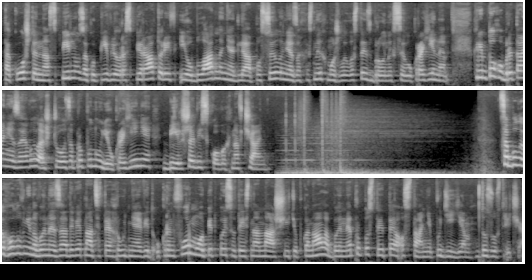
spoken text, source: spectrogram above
та кошти на спільну закупівлю респіраторів і обладнання для посилення захисних можливостей збройних сил України. Крім того, Британія заявила, що запропонує Україні більше навчань. Це були головні новини за 19 грудня від Укрінформу. Підписуйтесь на наш YouTube канал, аби не пропустити останні події. До зустрічі.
